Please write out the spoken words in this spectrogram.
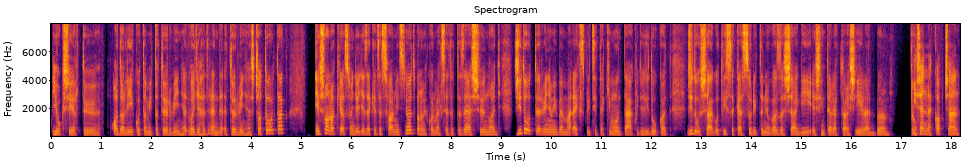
jogsértő adalékot, amit a törvényhez, vagy hát rende, törvényhez csatoltak, és van, aki azt mondja, hogy 1938-ban, amikor megszületett az első nagy zsidó törvény, amiben már explicite kimondták, hogy a zsidókat, zsidóságot vissza kell szorítani a gazdasági és intellektuális életből. És ennek kapcsán,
